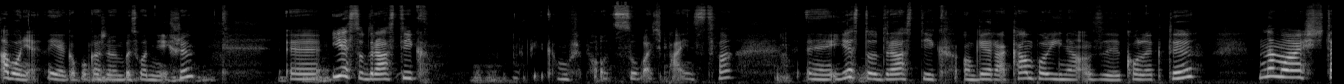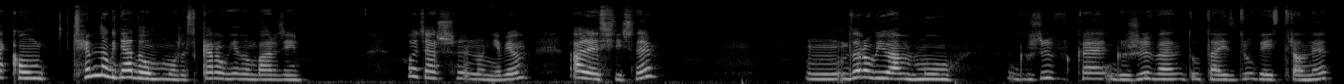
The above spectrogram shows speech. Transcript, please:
Albo nie, jego pokażemy, bo jest ładniejszy. E, Jest to Drastic. Chwilkę muszę poodsuwać Państwa. E, Jest to Drastic Ogiera Campolina z kolekty. Na maść taką ciemnogniadą, może skarogniadą bardziej. Chociaż, no nie wiem, ale jest śliczny. Mm, Dorobiłam mu grzywkę, grzywę tutaj z drugiej strony.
